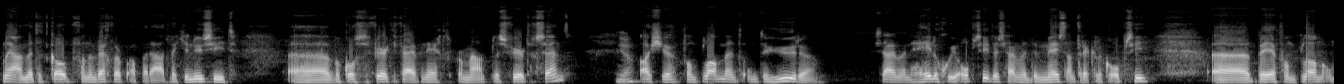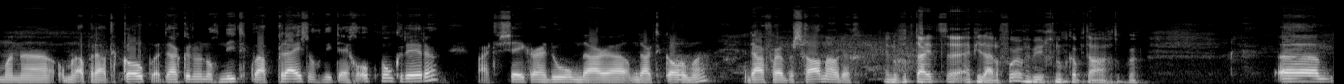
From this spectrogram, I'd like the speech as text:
ja, met het kopen van een wegwerpapparaat. Wat je nu ziet, uh, we kosten 14,95 per maand plus 40 cent. Ja. Als je van plan bent om te huren, zijn we een hele goede optie. Daar zijn we de meest aantrekkelijke optie. Uh, ben je van plan om een, uh, om een apparaat te kopen? Daar kunnen we nog niet qua prijs nog niet tegen op concurreren. Maar het is zeker het doel om daar, uh, om daar te komen. En daarvoor hebben we schaal nodig. En hoeveel tijd uh, heb je daar nog voor? Of heb je genoeg kapitaal aangetrokken? Um,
